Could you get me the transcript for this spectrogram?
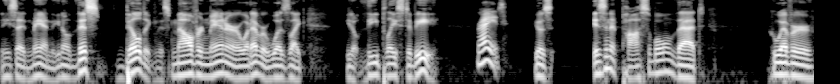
and he said, "Man, you know, this building, this Malvern Manor or whatever, was like, you know, the place to be." Right. He goes, "Isn't it possible that whoever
